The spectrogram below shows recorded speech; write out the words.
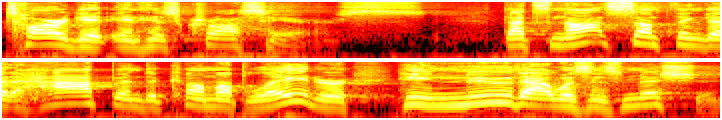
target in his crosshairs. That's not something that happened to come up later. He knew that was his mission.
